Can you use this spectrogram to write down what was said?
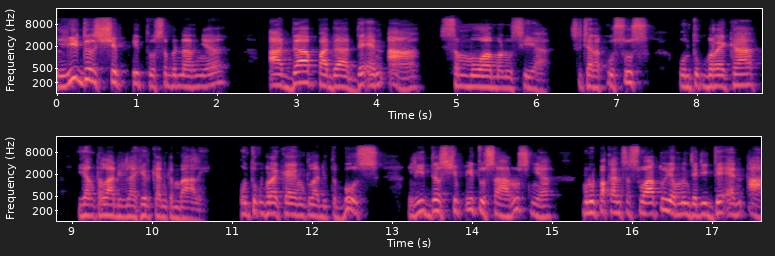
leadership itu sebenarnya ada pada DNA semua manusia, secara khusus untuk mereka yang telah dilahirkan kembali. Untuk mereka yang telah ditebus, leadership itu seharusnya merupakan sesuatu yang menjadi DNA.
